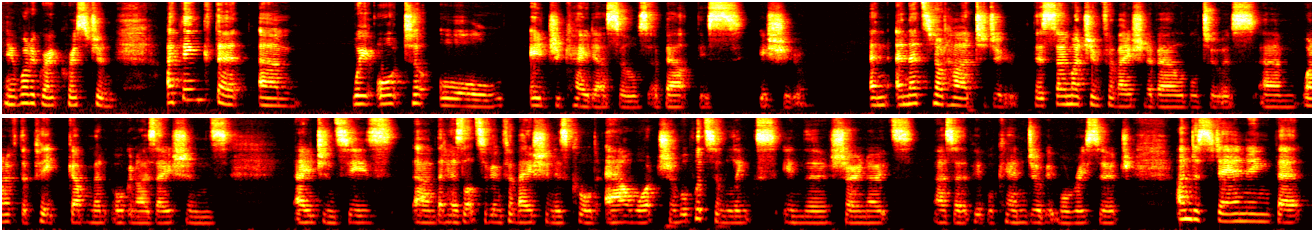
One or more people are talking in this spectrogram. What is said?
Yeah, what a great question. I think that um, we ought to all educate ourselves about this issue and and that's not hard to do. There's so much information available to us. Um, one of the peak government organisations, agencies um, that has lots of information is called Our Watch, and we'll put some links in the show notes uh, so that people can do a bit more research. Understanding that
